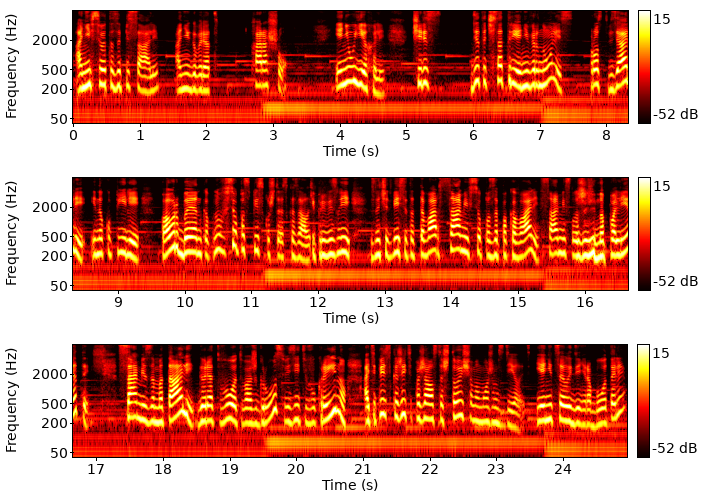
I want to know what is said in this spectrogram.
Они все это записали, они говорят, хорошо, и они уехали. Через где-то часа три они вернулись, просто взяли и накупили пауэрбэнков, ну, все по списку, что я сказала. И привезли, значит, весь этот товар, сами все позапаковали, сами сложили на палеты, сами замотали, говорят, вот ваш груз, везите в Украину, а теперь скажите, пожалуйста, что еще мы можем сделать? И они целый день работали,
